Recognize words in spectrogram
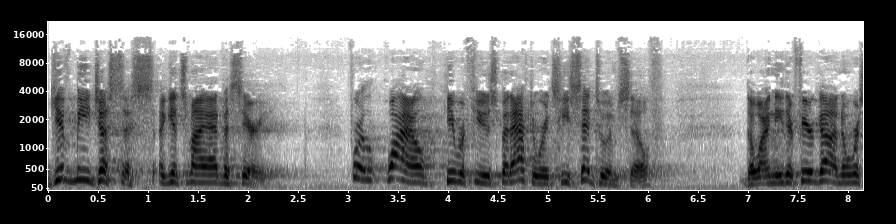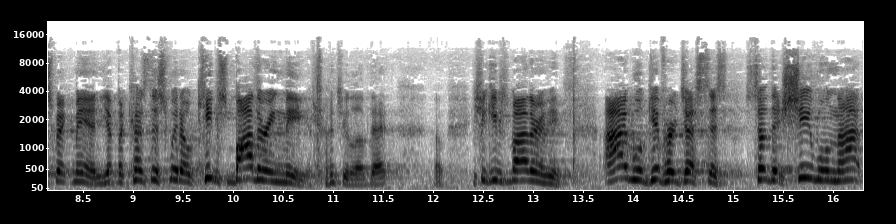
Give me justice against my adversary. For a while he refused, but afterwards he said to himself, Though I neither fear God nor respect man, yet because this widow keeps bothering me, don't you love that? Oh, she keeps bothering me. I will give her justice so that she will not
